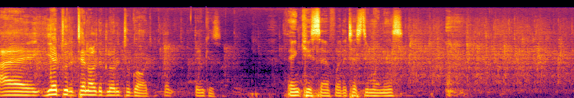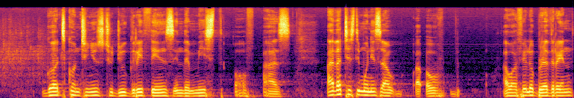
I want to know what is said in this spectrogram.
I here to return all the glory to God. Thank- you. Sir. Thank you, sir, for the testimonies. God continues to do great things in the midst of us. Other testimonies of our fellow brethren,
